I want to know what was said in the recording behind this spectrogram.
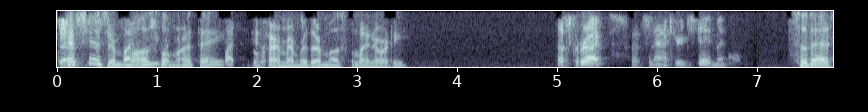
Chechens are Muslim, aren't they? If I remember, they're a Muslim minority. That's correct. That's an accurate statement. So that's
